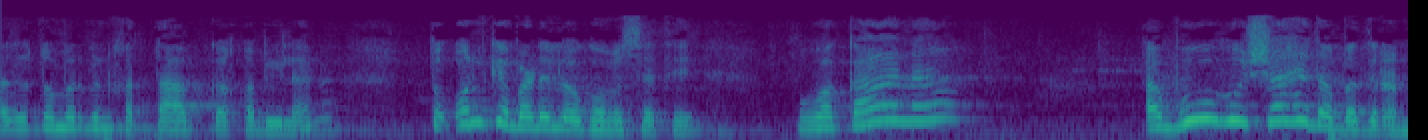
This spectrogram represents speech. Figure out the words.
حضرت عمر بن خطاب کا قبیلہ نا، تو ان کے بڑے لوگوں میں سے تھے۔ وکان ابو شاہد بدرن۔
